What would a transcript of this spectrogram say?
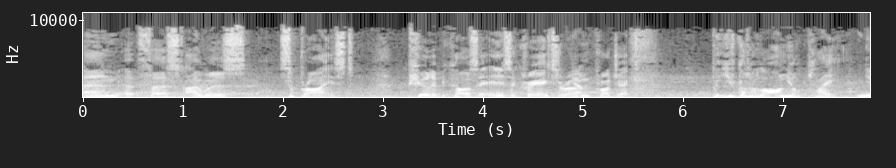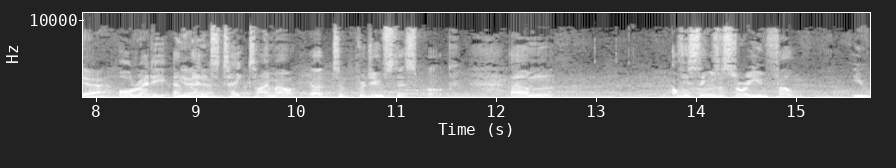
and at first I was surprised, purely because it is a creator-owned Yeah. project. But you've got a lot on your plate Yeah. already, and Yeah, then yeah. to take time out uh, to produce this book. Um, obviously, it was a story you felt you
